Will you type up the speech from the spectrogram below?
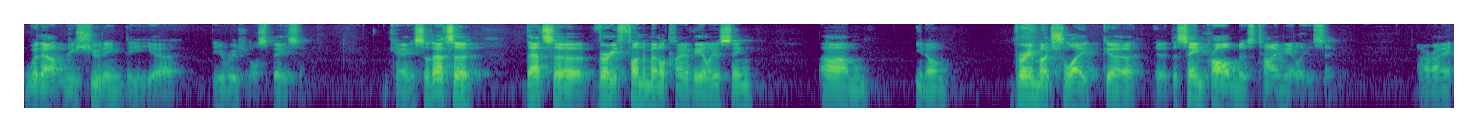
without reshooting the the original spacing. Okay, so that's a that's a very fundamental kind of aliasing. Um, you know, very much like uh, the same problem as time aliasing. All right.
